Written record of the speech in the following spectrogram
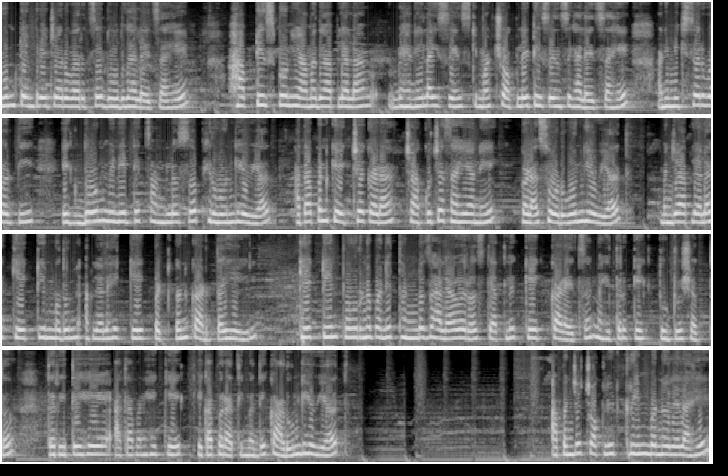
रूम टेम्परेचरवरचं दूध घालायचं आहे. हाफ टीस्पून यामध्ये आपल्याला व्हॅनिला इसेन्स किंवा चॉकलेट इसेन्स घालायचं आहे. आणि मिक्सरवरती एक दोन मिनिटे चांगलंसं फिरवून घेऊयात. आता आपण केकच्या कडा चाकूच्या साह्याने कडा सोडवून घेऊयात. म्हणजे आपल्याला केक टीनमधून आपल्याला हे केक पटकन काढता येईल. केक टीन पूर्णपणे थंड झाल्यावरच त्यातलं केक काढायचं नाहीतर केक तुटू शकतं. तर इथे हे आता आपण हे केक एका परातीमध्ये काढून घेऊयात. आपण जे चॉकलेट क्रीम बनवलेलं आहे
